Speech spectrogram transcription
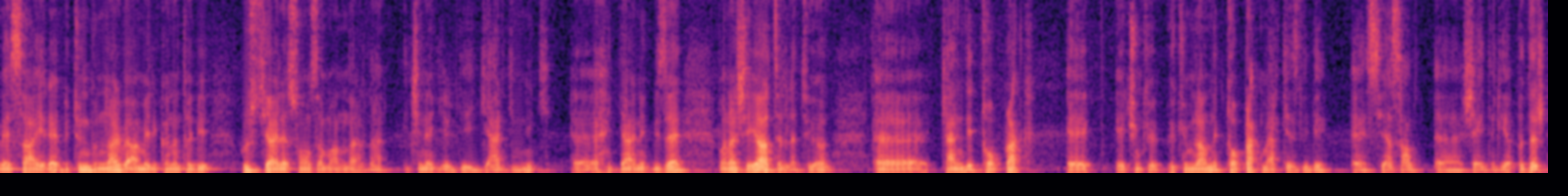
vesaire. Bütün bunlar ve Amerika'nın tabii Rusya ile son zamanlarda içine girdiği gerginlik e, yani bize bana şeyi hatırlatıyor. E, kendi toprak e, e, çünkü hükümranlık toprak merkezli bir e, siyasal e, şeydir, yapıdır.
